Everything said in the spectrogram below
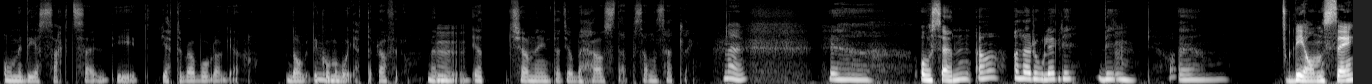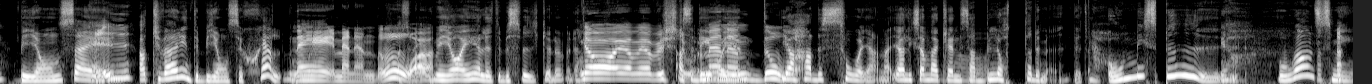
och med det sagt så är det ett jättebra bolag. Jag de, det kommer Mm. gå jättebra för dem. Men Mm. jag känner inte att jag behövs där på samma sätt längre. Nej. Eh, och sen, ja, alla roliga grejer. Mm. ehm, Beyoncé. Beyoncé. Hej. Ja, tyvärr inte Beyoncé själv. Nej, men ändå. Alltså, men jag är lite besviken över det. ja, ja, men jag förstår. Alltså, men ju- ändå. Jag hade så gärna, jag liksom verkligen så Ja. blottade mig. Vet, Ja. Oh Miss B, wants me,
